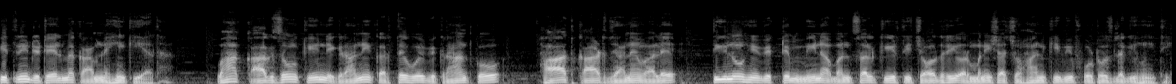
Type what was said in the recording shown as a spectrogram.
इतनी डिटेल में काम नहीं किया था। वहाँ कागजों की निगरानी करते हुए विक्रांत को हाथ काट जाने वाले तीनों ही विक्टिम मीना बंसल, कीर्ति चौधरी और मनीषा चौहान की भी फ़ोटोज़ लगी हुई थी।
